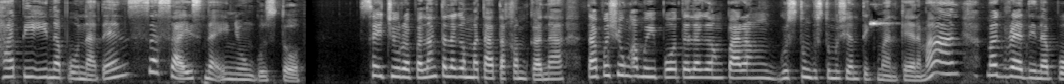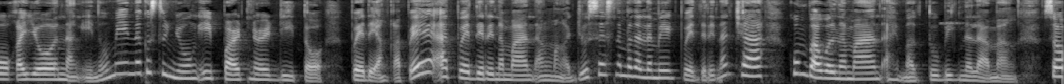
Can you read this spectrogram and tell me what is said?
hatiin na po natin sa size na inyong gusto. Sa itsura pa lang talagang matatakam ka na. Tapos yung amoy po talagang parang gustong gusto mo siyang tikman. Kaya naman, mag-ready na po kayo ng inumin na gusto nyong i-partner dito. Pwede ang kape at pwede rin naman ang mga juices na malalamig. Pwede rin ang tsa. Kung bawal naman ay magtubig na lamang. So,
